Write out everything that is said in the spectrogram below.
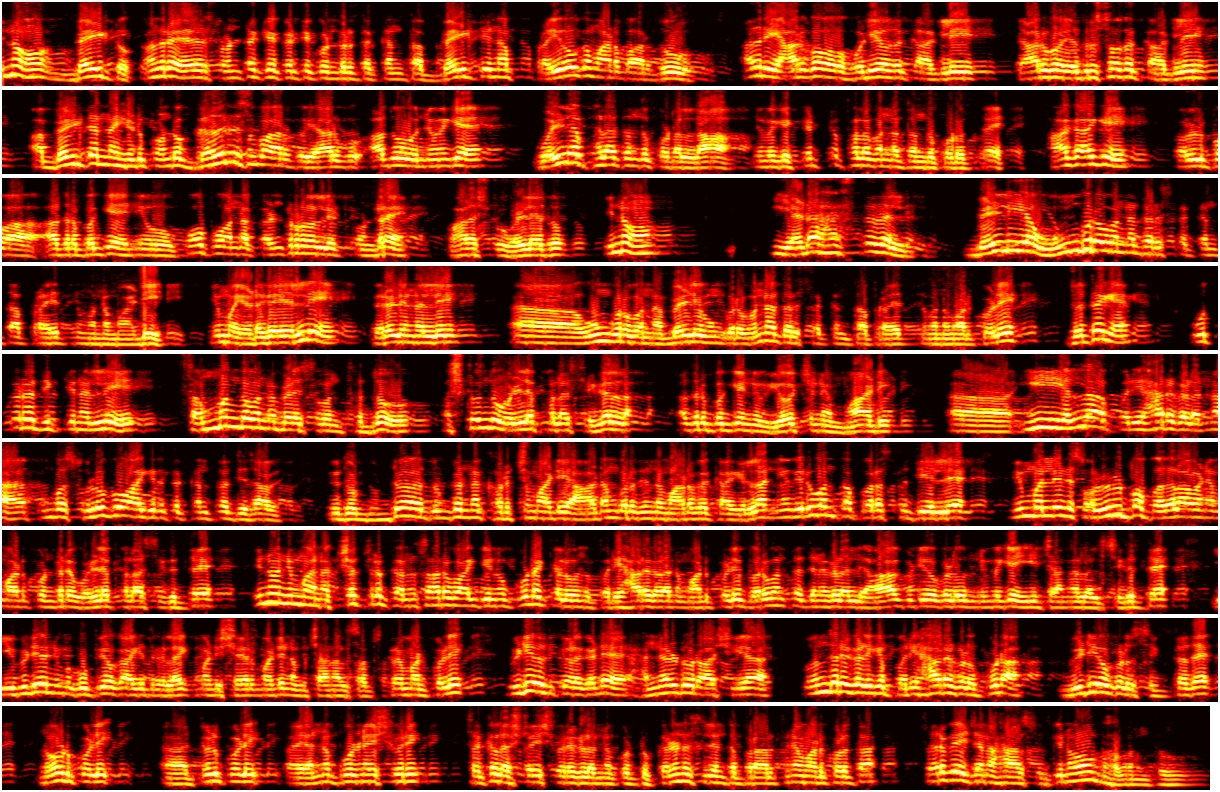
ಇನ್ನು ಬೆಲ್ಟ್ ಅಂದ್ರೆ ಸೊಂಟಕ್ಕೆ ಕಟ್ಟಿಕೊಂಡಿರ್ತಕ್ಕಂತ ಬೆಲ್ಟಿನ ಪ್ರಯೋಗ ಮಾಡಬಾರದು. ಅಂದ್ರೆ ಯಾರಿಗೋ ಹೊಡಿಯೋದಕ್ಕಾಗ್ಲಿ, ಯಾರಿಗೋ ಎದುರಿಸೋದಕ್ಕಾಗ್ಲಿ ಆ ಬೆಲ್ಟ್ ಅನ್ನ ಹಿಡ್ಕೊಂಡು ಗದರಿಸಬಾರದು ಯಾರಿಗೂ. ಅದು ನಿಮಗೆ ಒಳ್ಳೆ ಫಲ ತಂದು ಕೊಡಲ್ಲ. ನಿಮಗೆ ಕೆಟ್ಟ ಫಲವನ್ನ ತಂದು ಕೊಡುತ್ತೆ. ಹಾಗಾಗಿ ಸ್ವಲ್ಪ ಅದರ ಬಗ್ಗೆ ನೀವು ಕೋಪವನ್ನ ಕಂಟ್ರೋಲ್ ಅಲ್ಲಿ ಇಟ್ಕೊಂಡ್ರೆ ಬಹಳಷ್ಟು ಒಳ್ಳೆಯದು ಇನ್ನು ಎಡ ಹಸ್ತದಲ್ಲಿ ಬೆಳ್ಳಿಯ ಉಂಗುರವನ್ನ ಧರಿಸ್ತಕ್ಕಂತ ಪ್ರಯತ್ನವನ್ನ ಮಾಡಿ, ನಿಮ್ಮ ಎಡಗೈಯಲ್ಲಿ ಬೆರಳಿನಲ್ಲಿ, ಆ, ಉಂಗುರವನ್ನ, ಬೆಳ್ಳಿ ಉಂಗುರವನ್ನ ಧರಿಸ್ತಕ್ಕಂತ ಪ್ರಯತ್ನವನ್ನ ಮಾಡ್ಕೊಳ್ಳಿ. ಜೊತೆಗೆ ಉತ್ತರ ದಿಕ್ಕಿನಲ್ಲಿ ಸಂಬಂಧವನ್ನ ಬೆಳೆಸುವಂತದ್ದು ಅಷ್ಟೊಂದು ಒಳ್ಳೆ ಫಲ ಸಿಗಲ್ಲ. ಅದ್ರ ಬಗ್ಗೆ ನೀವು ಯೋಚನೆ ಮಾಡಿ. ಆ, ಈ ಎಲ್ಲ ಪರಿಹಾರಗಳನ್ನ ತುಂಬಾ ಸುಲಭವಾಗಿರತಕ್ಕಂಥದ್ದು ಇದಾವೆ. ದೊಡ್ಡ ದುಡ್ಡನ್ನ ಖರ್ಚು ಮಾಡಿ ಆಡಂಬರದಿಂದ ಮಾಡಬೇಕಾಗಿಲ್ಲ. ನೀವಿರುವಂತ ಪರಿಸ್ಥಿತಿಯಲ್ಲೇ ನಿಮ್ಮಲ್ಲಿ ಸ್ವಲ್ಪ ಬದಲಾವಣೆ ಮಾಡ್ಕೊಂಡ್ರೆ ಒಳ್ಳೆ ಫಲ ಸಿಗುತ್ತೆ. ಇನ್ನು ನಿಮ್ಮ ನಕ್ಷತ್ರಕ್ಕೆ ಅನುಸಾರವಾಗಿಯೂ ಕೂಡ ಕೆಲವೊಂದು ಪರಿಹಾರಗಳನ್ನು ಮಾಡ್ಕೊಳ್ಳಿ. ಬರುವಂತ ದಿನಗಳಲ್ಲಿ ಆ ವಿಡಿಯೋಗಳು ನಿಮಗೆ ಈ ಚಾನಲ್ ಅಲ್ಲಿ ಸಿಗುತ್ತೆ. ಈ ವಿಡಿಯೋ ನಿಮಗೆ ಉಪಯೋಗ ಆಗಿದ್ರೆ ಲೈಕ್ ಮಾಡಿ, ಶೇರ್ ಮಾಡಿ, ನಮ್ಮ ಚಾನಲ್ ಸಬ್ಸ್ಕ್ರೈಬ್ ಮಾಡ್ಕೊಳ್ಳಿ. ವಿಡಿಯೋದ ಕೆಳಗಡೆ ಹನ್ನೆರಡು ರಾಶಿಯ ತೊಂದರೆಗಳಿಗೆ ಪರಿಹಾರಗಳು ಕೂಡ ವಿಡಿಯೋಗಳು ಸಿಗ್ತದೆ. ನೋಡ್ಕೊಳ್ಳಿ ತಿಳ್ಕೊಳ್ಳಿ. ಅನ್ನಪೂರ್ಣೇಶ್ವರಿ ಸಕಲ ಅಷ್ಟೈಶ್ವರ್ಯಗಳನ್ನು ಕೊಟ್ಟು ಕರುಣಿಸಲಿ ಅಂತ ಪ್ರಾರ್ಥನೆ ಮಾಡ್ಕೊಳ್ತಾ, ಸರ್ವೇ ಜನ ಸುಖಿನೋ ಭವಂತು.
